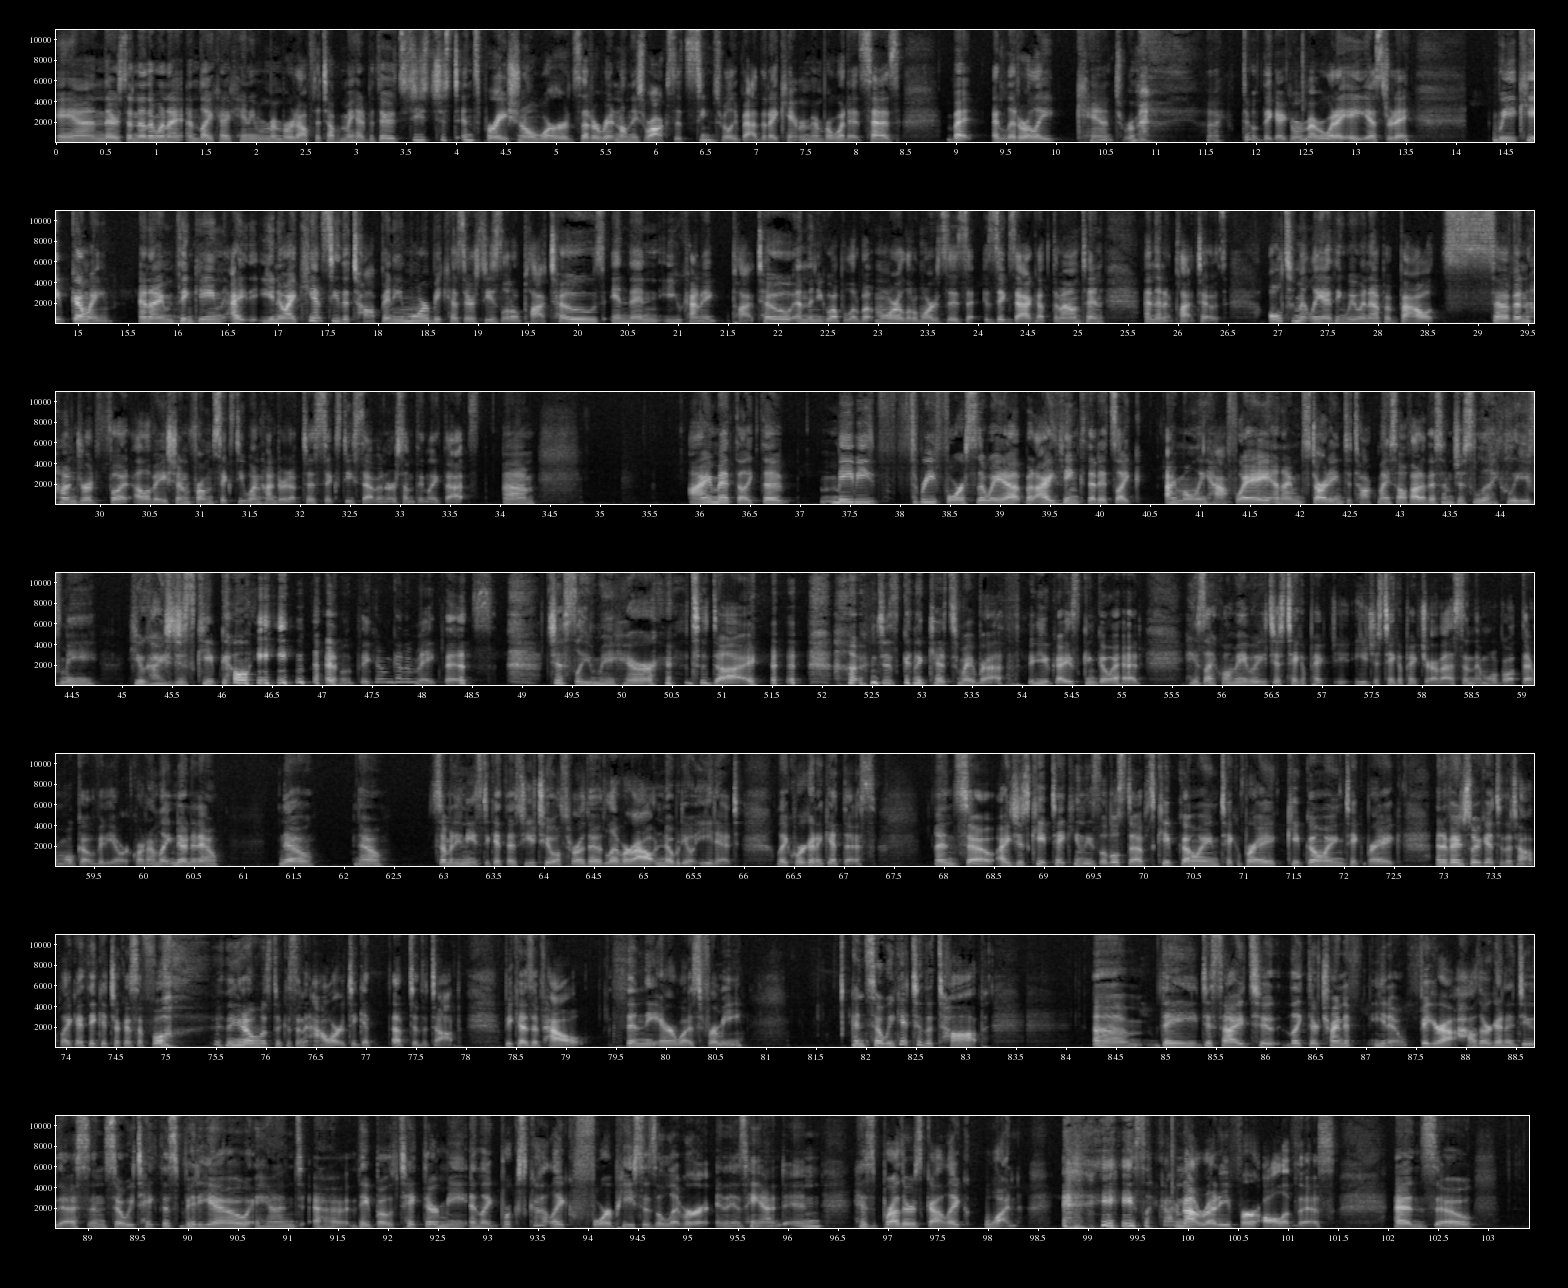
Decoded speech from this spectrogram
And there's another one I and like I can't even remember it off the top of my head, but there's these just inspirational words that are written on these rocks. It seems really bad that I can't remember what it says, but I literally can't remember I don't think I can remember what I ate yesterday. We keep going. And I'm thinking, I, you know, I can't see the top anymore because there's these little plateaus, and then you kind of plateau, and then you go up a little bit more, a little more zigzag up the mountain, and then it plateaus. Ultimately, I think we went up about 700 foot elevation from 6100 up to 67 or something like that. Um, I'm at the, like the maybe three fourths of the way up, but I think that it's like I'm only halfway and I'm starting to talk myself out of this. I'm just like, leave me. You guys just keep going. I don't think I'm going to make this. Just leave me here to die. I'm just going to catch my breath. You guys can go ahead. He's like, well, maybe we just take a picture. You just take a picture of us and then we'll go up there and we'll go video record. I'm like, no, no, no, no, no. Somebody needs to get this. You two will throw the liver out and nobody will eat it. Like, we're going to get this. And so I just keep taking these little steps, keep going, take a break, keep going, take a break. And eventually we get to the top. Like, I think it took us a full, I think it almost took us an hour to get up to the top because of how thin the air was for me. And so we get to the top um, they decide to like they're trying to you know figure out how they're going to do this. And so we take this video and uh, they both take their meat and like brooks got like four pieces of liver in his hand and his brother's got like one. He's like i'm not ready for all of this. And so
